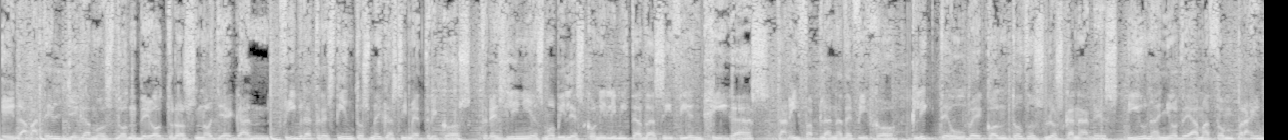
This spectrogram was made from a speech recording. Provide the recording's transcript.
En Abatel llegamos donde otros no llegan. Fibra 300 megasimétricos, tres líneas móviles con ilimitadas y 100 gigas, tarifa plana de fijo, Click TV con todos los canales y un año de Amazon Prime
